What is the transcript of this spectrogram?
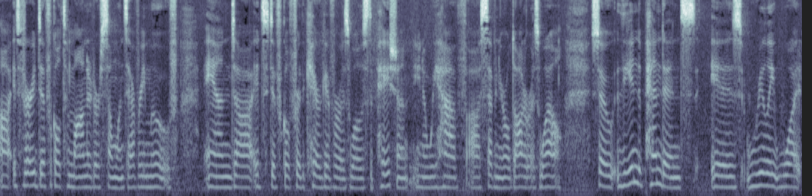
Uh, it's very difficult to monitor someone's every move, and uh, it's difficult for the caregiver as well as the patient. You know, we have a seven-year-old daughter as well, so the independence is really what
